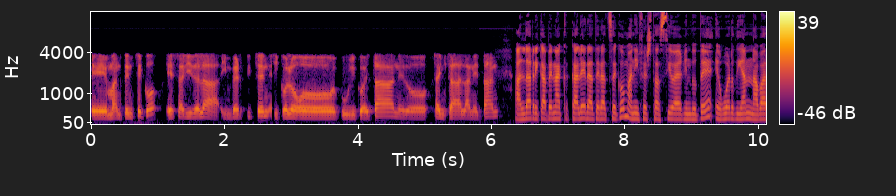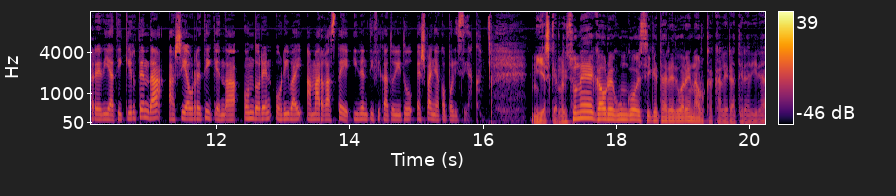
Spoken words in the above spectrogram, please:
e, mantentzeko, ez ari dela inbertitzen psikologo publikoetan edo zaintza lanetan. Aldarrikapenak kalera ateratzeko manifestazioa egin dute, eguerdian nabarreriatik irten da, hasi aurretik enda ondoren hori bai amargazte identifikatu ditu Espainiako poliziak. Mi esker loizune, gaur egungo eziketa ereduaren aurka kaleratera dira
